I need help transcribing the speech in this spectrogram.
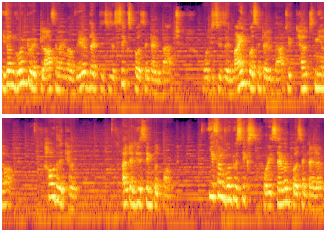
if I'm going to a class and I'm aware that this is a 6 percentile batch or this is a 9 percentile batch, it helps me a lot. How does it help? I'll tell you a simple point. If I'm going to a 6 or a 7 percentile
